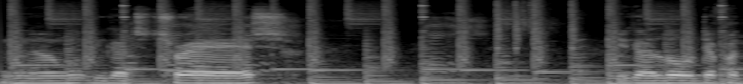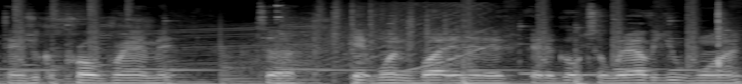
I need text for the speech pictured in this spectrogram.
You know, you got your trash. You got a little different things. You could program it to hit one button and it, it'll go to whatever you want.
